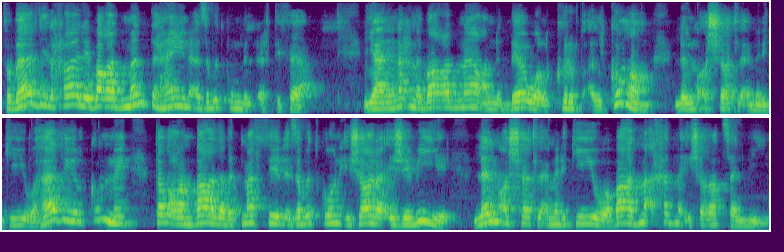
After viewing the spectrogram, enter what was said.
فبهذه الحالة بعد ما انتهينا إذا بدكم من الارتفاع يعني نحن بعدنا عم نتداول قرب القمم للمؤشرات الأمريكية وهذه القمة طبعا بعدها بتمثل إذا بدكم إشارة إيجابية للمؤشرات الأمريكية وبعد ما أخذنا إشارات سلبية.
